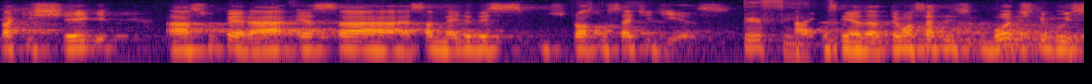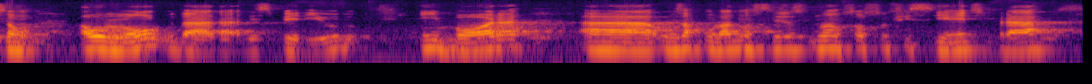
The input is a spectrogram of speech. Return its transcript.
para que chegue a superar essa, essa média desses, dos próximos sete dias. Perfeito. Aí, assim, tem uma certa boa distribuição ao longo da, da, desse período, embora ah, os acumulados não, sejam, não são suficientes para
